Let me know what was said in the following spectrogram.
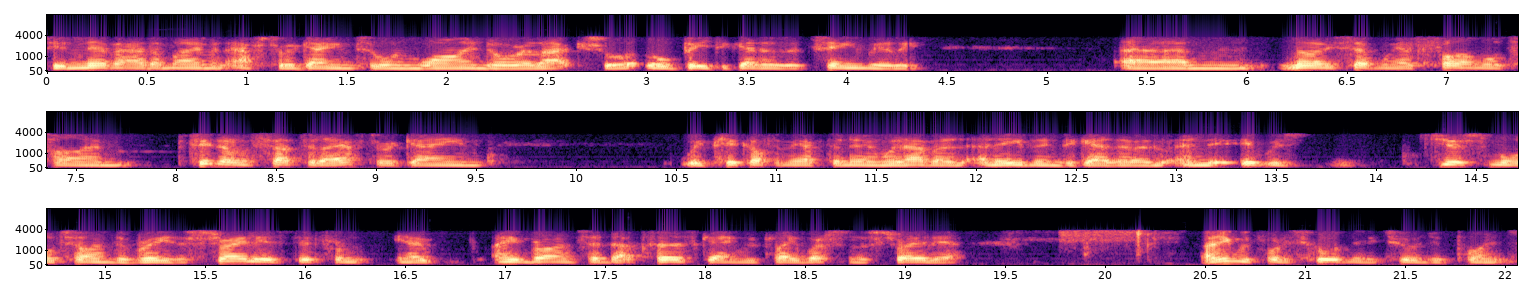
so you never had a moment after a game to unwind or relax or, or be together as a team. Really, um, '97 we had far more time, particularly on a Saturday after a game we'd kick off in the afternoon, we'd have an, an evening together, and, and, it was just more time to breathe. Australia's different. You know, I think Brian said that first game we played Western Australia. I think we probably scored nearly 200 points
